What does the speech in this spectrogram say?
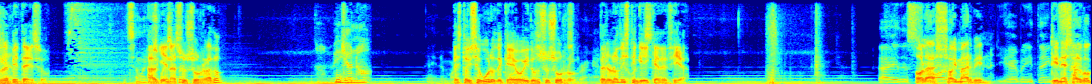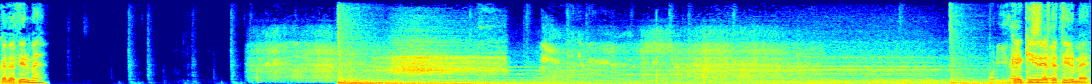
Repite eso. ¿Alguien ha susurrado? Yo no. Estoy seguro de que he oído un susurro, pero no distinguí qué decía. Hola, soy Marvin. ¿Tienes algo que decirme? ¿Qué quieres decirme?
